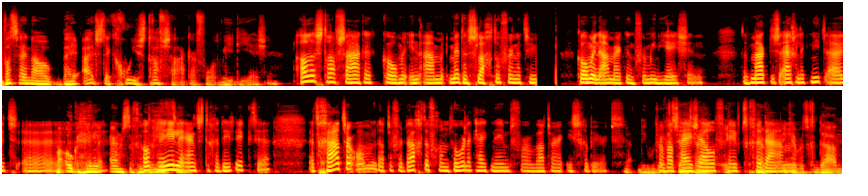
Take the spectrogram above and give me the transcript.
wat zijn nou bij uitstek goede strafzaken voor mediation? Alle strafzaken komen in met een slachtoffer natuurlijk, komen in aanmerking voor mediation. Het maakt dus eigenlijk niet uit. Uh, maar ook hele ernstige ook delicten. hele ernstige delicten. Het gaat erom dat de verdachte verantwoordelijkheid neemt voor wat er is gebeurd. Ja, die moet voor wat zeggen, hij zelf ik heeft gedaan. Ik heb het gedaan.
